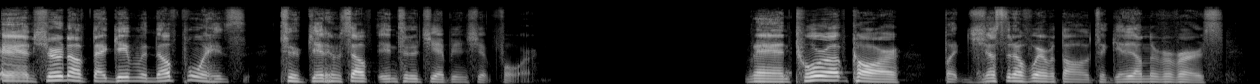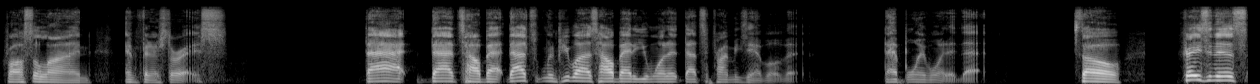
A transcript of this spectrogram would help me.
And sure enough, that gave him enough points to get himself into the championship four. Man, tore up car, but just enough wherewithal to get it on the reverse, cross the line, and finish the race. That that's how bad. That's when people ask how bad you want it. That's a prime example of it. That boy wanted that. So craziness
